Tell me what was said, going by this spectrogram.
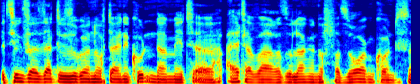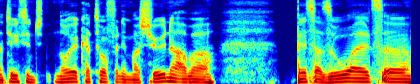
Beziehungsweise, dass du sogar noch deine Kunden dann mit äh, alter Ware so lange noch versorgen konntest. Natürlich sind neue Kartoffeln immer schöner, aber besser so als äh,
